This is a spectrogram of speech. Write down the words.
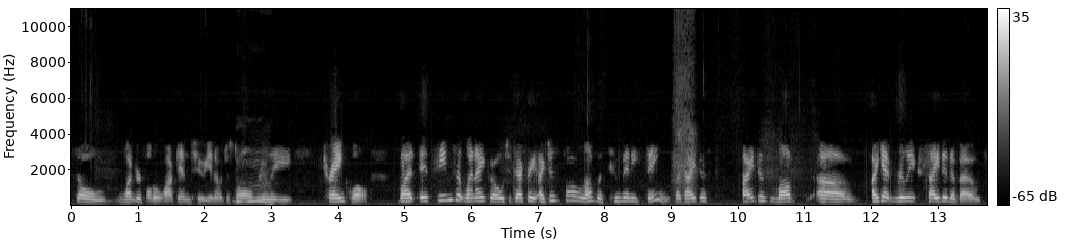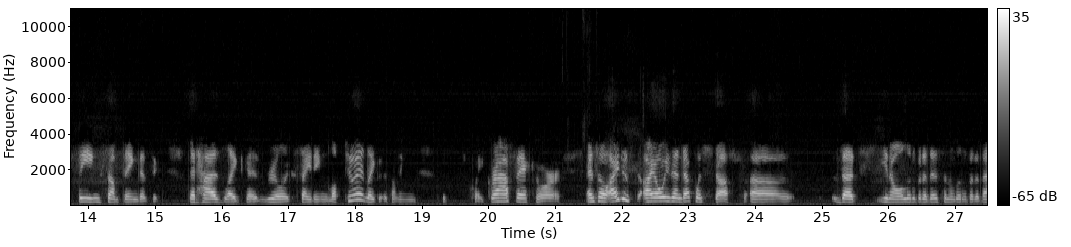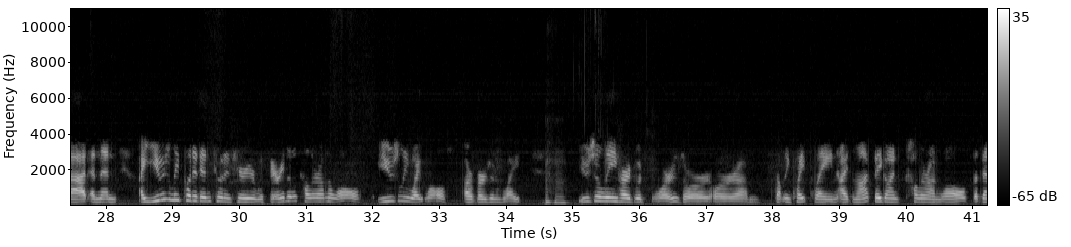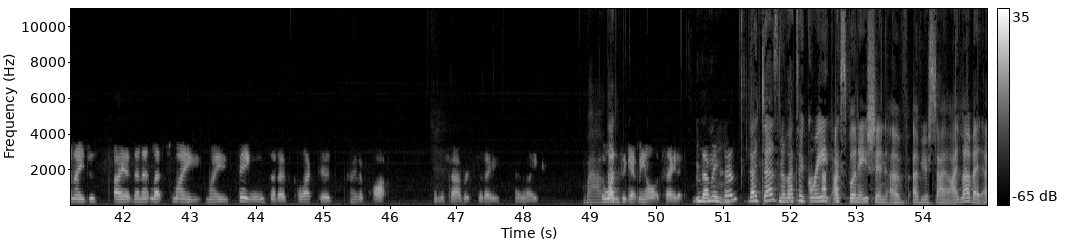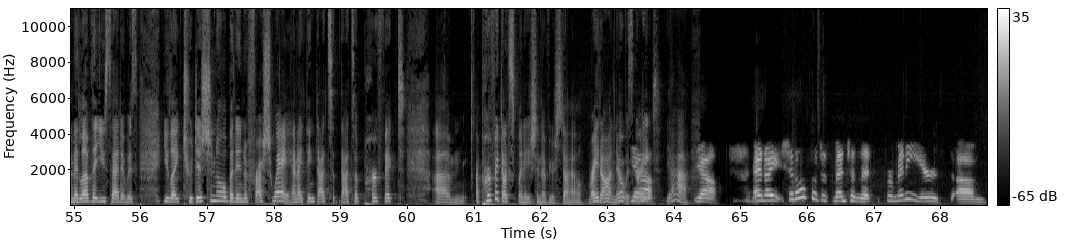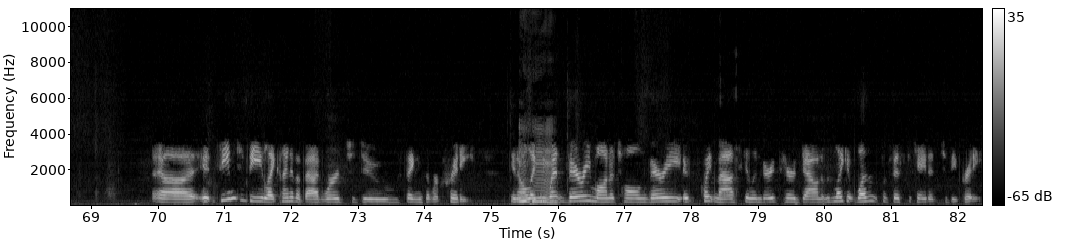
so wonderful to walk into. You know, just all Mhm. really tranquil. But it seems that when I go to decorate, I just fall in love with too many things. Like I just, I just love. Uh, I get really excited about seeing something that's that has like a real exciting look to it, like something that's quite graphic or. And so I just, I always end up with stuff uh, that's you know a little bit of this and a little bit of that, and then I usually put it into an interior with very little color on the walls, usually white walls, our version of white Mhm. usually hardwood floors or or um, something quite plain. I'm not big on color on walls, but then I just I then it lets my my things that I've collected kind of pop from the fabrics that I I like, Wow. the that- ones that get me all excited. Does that make Mhm. sense? That does. No, that's a great explanation of of your style. I love it, and I love that you said it was you like traditional, but in a fresh way. And I think that's that's a perfect um, a perfect explanation of your style. Right on. No, it was Yeah. great. Yeah. Yeah. And I should also just mention that for many years, um, uh, it seemed to be like kind of a bad word to do things that were pretty. You know, like we Mhm. went very monotone, very, it's quite masculine, very pared down. It was like it wasn't sophisticated to be pretty.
